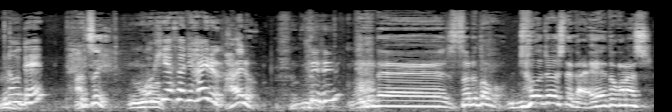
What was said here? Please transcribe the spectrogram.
ので？暑い。コーヒー屋さんに入る？入る。ん でそれと上場してからええとこなし。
